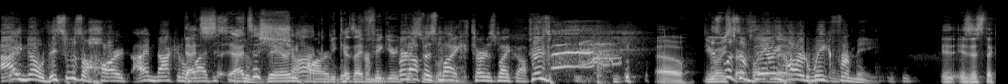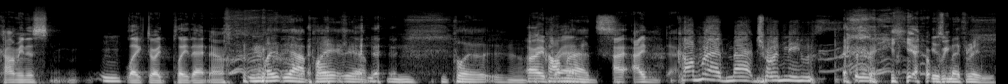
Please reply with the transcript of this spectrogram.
I know this was a hard, I'm not gonna lie, That's- this that's was a a very shock hard because week I figured Turn off his mic. Turn his mic off. Oh, do you this want me to was a start very the- hard week for me. Is, is this the communist? Like, do I play that now? Play, yeah, play, yeah, mm, play. You know, All right, comrades. Brad. I, Comrade Matt, join me. Yeah, Is we, my friend.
